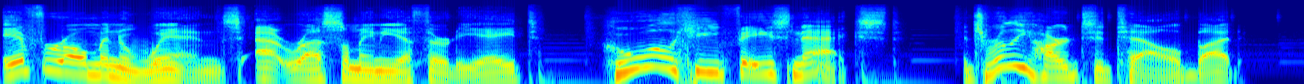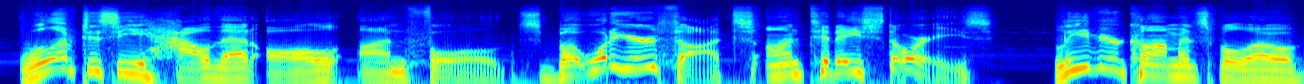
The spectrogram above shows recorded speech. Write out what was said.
if Roman wins at WrestleMania 38, who will he face next? It's really hard to tell, but we'll have to see how that all unfolds. But what are your thoughts on today's stories? Leave your comments below.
